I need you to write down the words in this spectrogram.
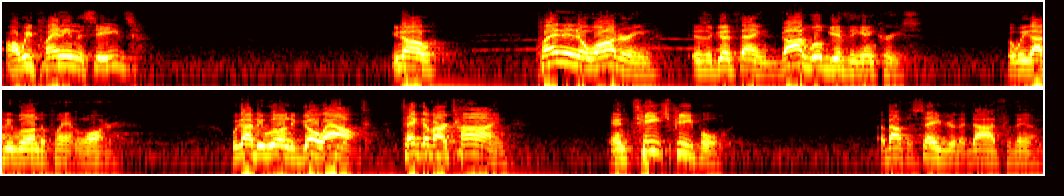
Are we planting the seeds? You know, planting and watering is a good thing. God will give the increase. But we gotta be willing to plant and water. We gotta be willing to go out, take of our time, and teach people about the Savior that died for them.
